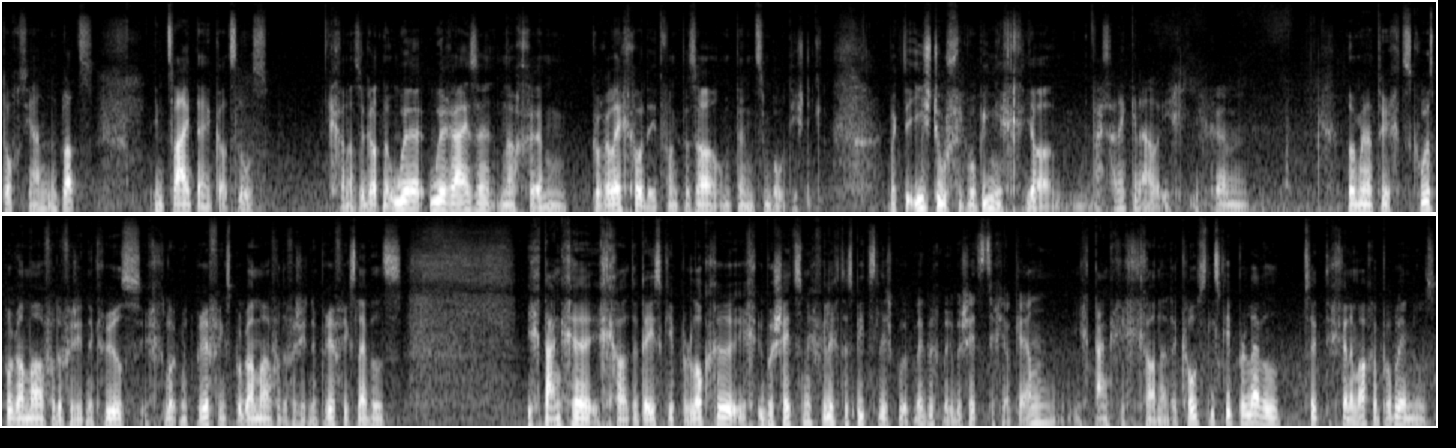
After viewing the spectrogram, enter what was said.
doch, sie haben einen Platz. In zwei Tagen geht es los. Ich kann also gerade noch Uhr, Uhr reisen nach ähm, Coralejo, dort fängt das an und dann zum Boot einsteigen. Wegen der Einstufung, wo bin ich? Ja, ich weiß auch nicht genau. Ich, ich ähm, schaue mir natürlich das Kursprogramm an von den verschiedenen Kursen. Ich schaue mir das Prüfungsprogramm an von den verschiedenen Prüfungslevels ich denke, ich kann den Dayskipper locker. Ich überschätze mich vielleicht ein bisschen, ist gut möglich. Man überschätzt sich ja gern. Ich denke, ich kann auch den Coastal Skipper Level sollte ich können machen, problemlos.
